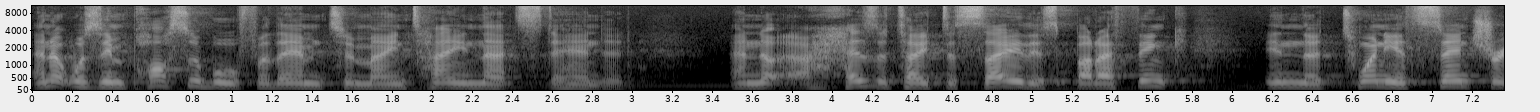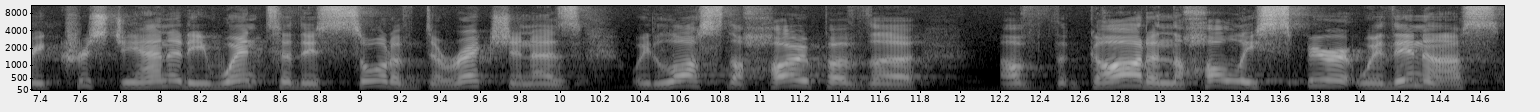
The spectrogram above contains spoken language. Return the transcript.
And it was impossible for them to maintain that standard. And I hesitate to say this, but I think in the 20th century, Christianity went to this sort of direction as we lost the hope of, the, of the God and the Holy Spirit within us.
